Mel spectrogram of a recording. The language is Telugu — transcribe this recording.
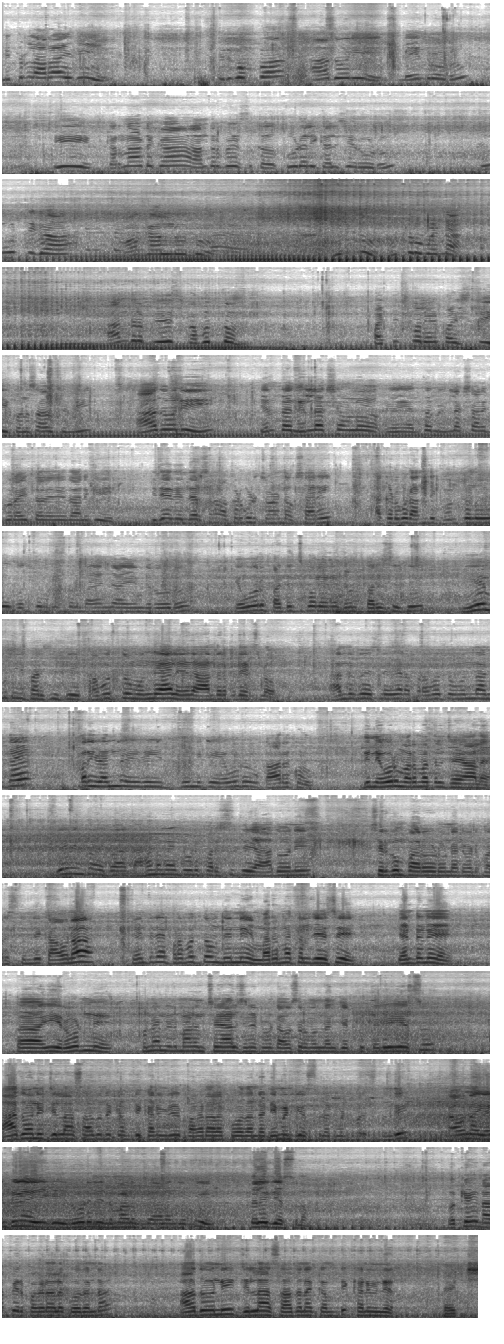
మిత్రులారా ఇది సిరిగుంప ఆదోని మెయిన్ రోడ్డు. ఈ కర్ణాటక ఆంధ్రప్రదేశ్ క- కూడలి కలిసే రోడ్డు. పూర్తిగా మోకాళ్ళతో ముందు గుర్తులు పడిన ఆంధ్రప్రదేశ్ ప్రభుత్వం పట్టించుకోలేని పరిస్థితి కొనసాగుతుంది. ఆదోని ఎంత నిర్లక్ష్యంలో ఎంత నిర్లక్ష్యానికి గురవుతుంది అనే దానికి ఇదే నిదర్శనం అక్కడ కూడా చూడండి ఒకసారి. అక్కడ కూడా అన్ని గుంతలు గుంతలు గుంతలు మయంగా అయింది రోడ్డు. ఎవరు పట్టించుకోలేనటువంటి పరిస్థితి. ఏమిటి ఈ పరిస్థితి? ప్రభుత్వం ఉందా లేదా ఆంధ్రప్రదేశ్లో? ఆంధ్రప్రదేశ్లో ఏదైనా ప్రభుత్వం ఉందంటే మరి ఇవన్నీ ఇది దీనికి ఎవడు కారకుడు? దీన్ని ఎవరు మరమ్మతులు చేయాలి? ఏమి ఇంత దహనమైనటువంటి పరిస్థితి ఆదోని సిరుగుంప రోడ్డు ఉన్నటువంటి పరిస్థితి ఉంది. కావున వెంటనే ప్రభుత్వం దీన్ని మరమ్మతులు చేసి వెంటనే ఈ రోడ్డుని పునర్నిర్మాణం చేయాల్సినటువంటి అవసరం ఉందని చెప్పి తెలియజేస్తూ ఆదోని జిల్లా సాధన committee convener Pagadala Kodanda demand చేస్తున్నటువంటి పరిస్థితి ఉంది. కావున వెంటనే ఈ రోడ్డుని నిర్మాణం చేయాలని చెప్పి తెలియజేస్తున్నాం. ఓకే నా పేరు పగడాల కోదండ. ఆదోని జిల్లా సాధన కమిటీ కన్వీనర్. రైట్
